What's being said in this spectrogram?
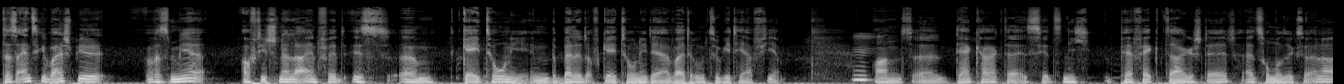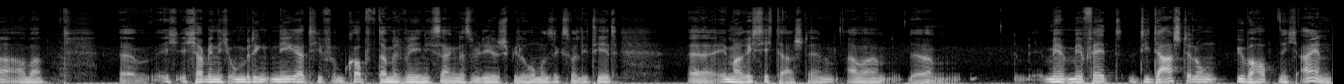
das einzige Beispiel, was mir auf die Schnelle einfällt, ist ähm, Gay Tony in The Ballad of Gay Tony, der Erweiterung zu GTA 4. Mhm. Und äh, der Charakter ist jetzt nicht perfekt dargestellt als Homosexueller, aber ähm, ich, ich habe ihn nicht unbedingt negativ im Kopf. Damit will ich nicht sagen, dass Videospiele Homosexualität äh, immer richtig darstellen, aber ähm, mir, mir fällt die Darstellung überhaupt nicht ein.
